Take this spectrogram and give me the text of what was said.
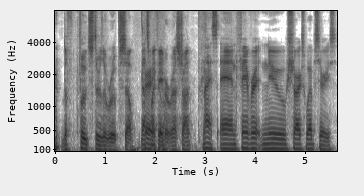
And the food's through the roof, so that's Very my cool. favorite restaurant. Nice. And favorite new Sharks web series?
